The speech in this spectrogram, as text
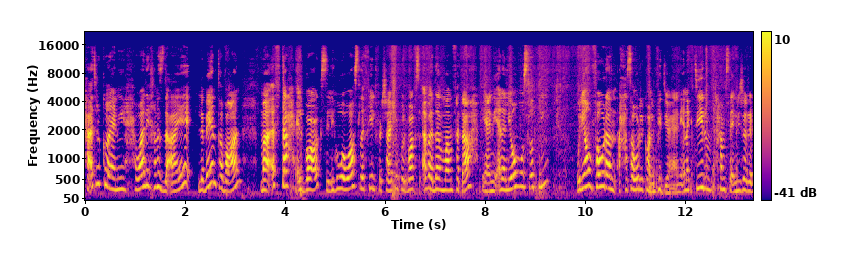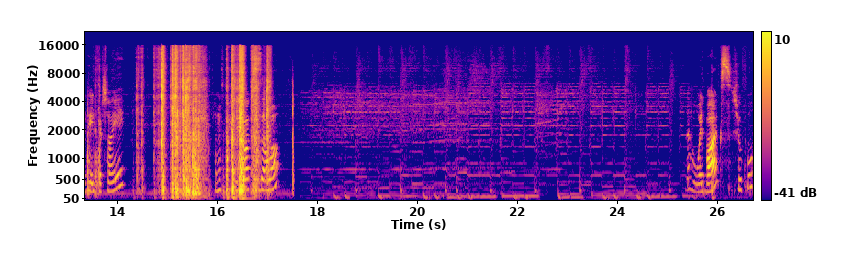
حأتركه يعني حوالي خمس دقايق. لبين طبعا ما أفتح ال box اللي هو واصلة فيه الفرشايه شوفوا ال box ابدا ما انفتح. يعني أنا اليوم وصلتني واليوم فورا حصور لكم الفيديو. يعني أنا كثير متحمسة إني أجرب هاي الفرشاية. نفتح ال box سوا. هذا هو البوكس شوفوا.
